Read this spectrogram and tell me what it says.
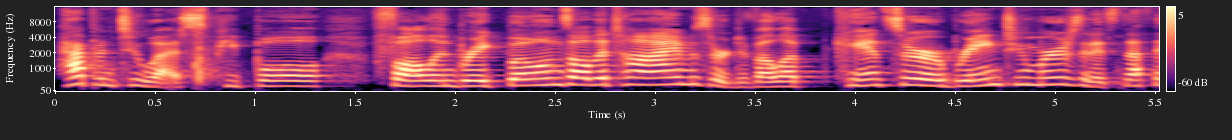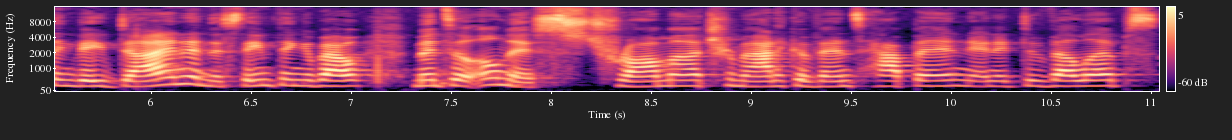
happen to us. People fall and break bones all the times, or develop cancer or brain tumors, and it's nothing they've done. And the same thing about mental illness, trauma, traumatic events happen, and it develops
